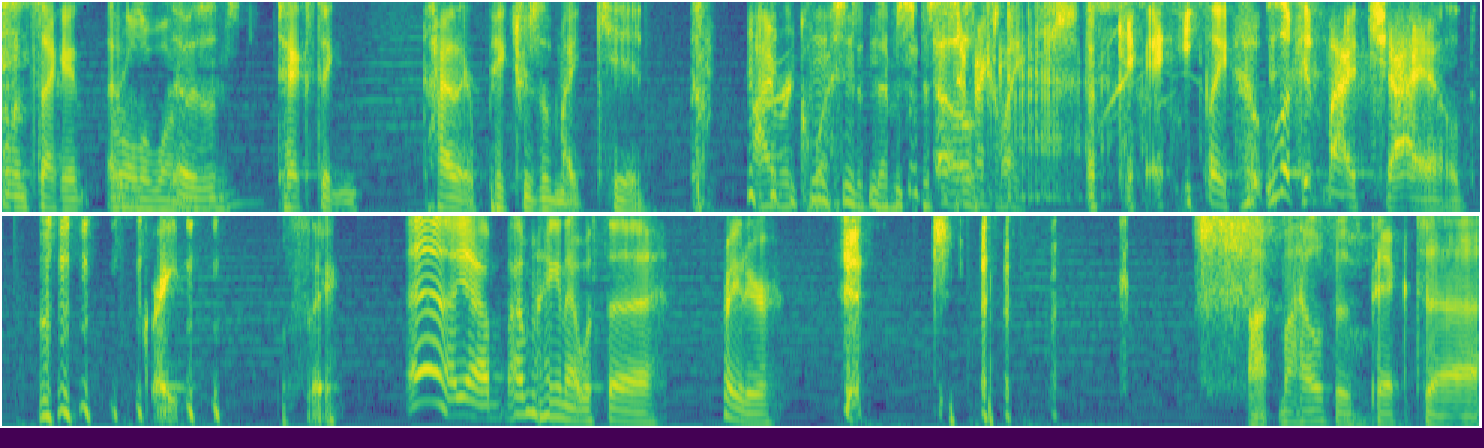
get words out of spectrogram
One second. I Roll a one. I was texting Tyler pictures of my kid. I requested them specifically. Okay. He's like, look at my child. It's great. Let's see. Oh, yeah, I'm, I'm hanging out with uh, Prater. Uh, Miles has picked uh,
